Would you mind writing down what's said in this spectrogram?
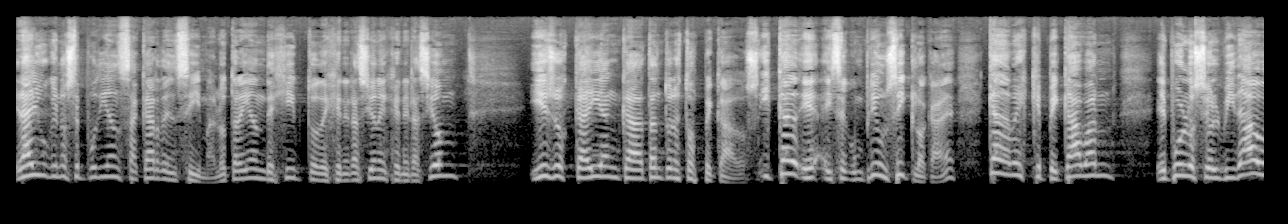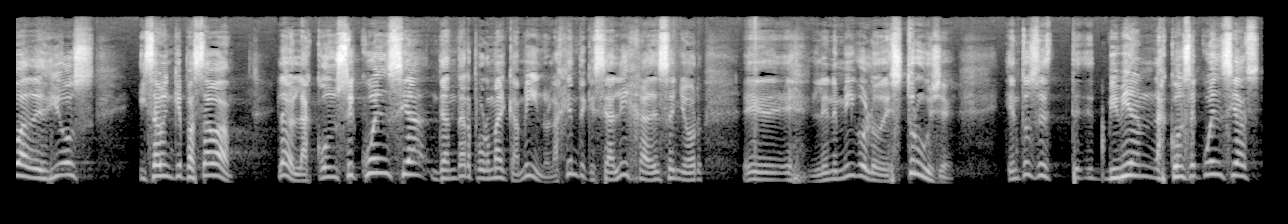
Era algo que no se podían sacar de encima. Lo traían de Egipto de generación en generación y ellos caían cada tanto en estos pecados. Y, eh, se cumplía un ciclo acá. ¿eh? Cada vez que pecaban, el pueblo se olvidaba de Dios y ¿saben qué pasaba? Claro, la consecuencia de andar por mal camino. La gente que se aleja del Señor, eh, el enemigo lo destruye. Entonces vivían las consecuencias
